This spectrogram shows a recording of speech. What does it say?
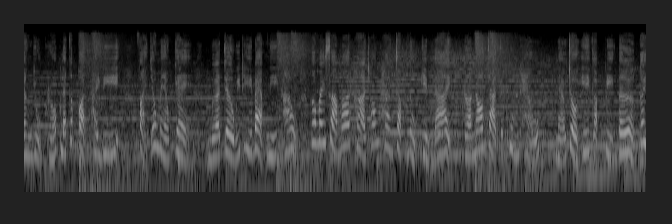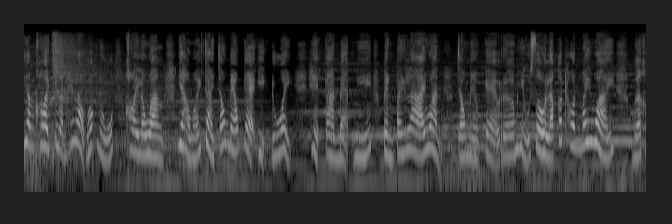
ยังอยู่ครบและก็ปลอดภัยดี ฝ่ายเจ้าแมวแก่ เมื่อเจอวิธีแบบนี้เข้า ก็ไม่สามารถหาช่องทางจับหนูกินได้ เพราะนอกจากจะคุมแถว แล้วโจอี้กับปีเตอร์ก็ยังคอยเตือนให้เหล่าพวกหนู คอยระวัง อย่าไว้ใจเจ้าแมวแก่อีกด้วย เหตุการณ์แบบนี้เป็นไปหลายวัน เจ้าแมวแก่เริ่มหิวโซแล้วก็ทนไม่ไหว เมื่อข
